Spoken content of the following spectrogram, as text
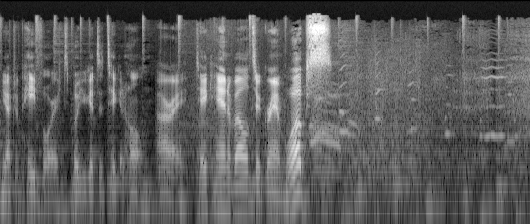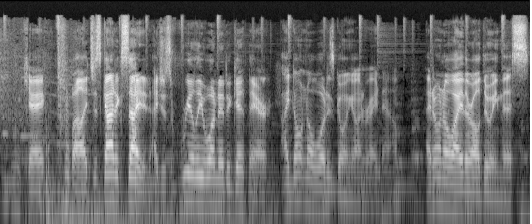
you have to pay for it, but you get to take it home. All right, take Annabelle to Graham. Whoops. Okay, well, I just got excited. I just really wanted to get there. I don't know what is going on right now. I don't know why they're all doing this.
